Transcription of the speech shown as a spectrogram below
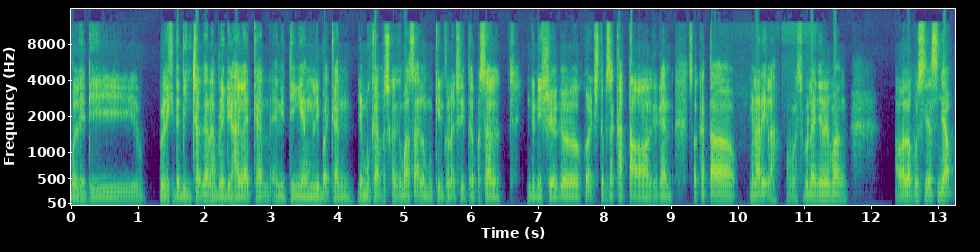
boleh di boleh kita bincangkan lah, boleh di-highlightkan anything yang melibatkan, yang bukan pasukan kebangsaan lah. Mungkin kau nak cerita pasal Indonesia ke, kau nak cerita pasal Qatar ke kan. So Qatar menarik lah. Sebenarnya memang, walaupun senyap-senyap,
